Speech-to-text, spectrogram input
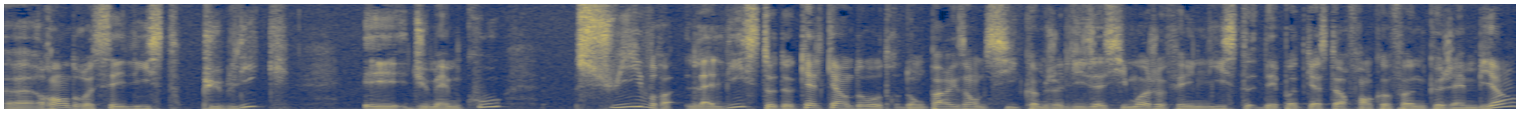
rendre ces listes publiques et du même coup suivre la liste de quelqu'un d'autre. Donc par exemple, si, comme je le disais, si moi je fais une liste des podcasteurs francophones que j'aime bien,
